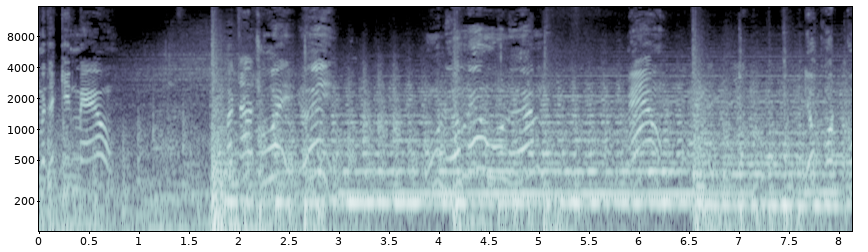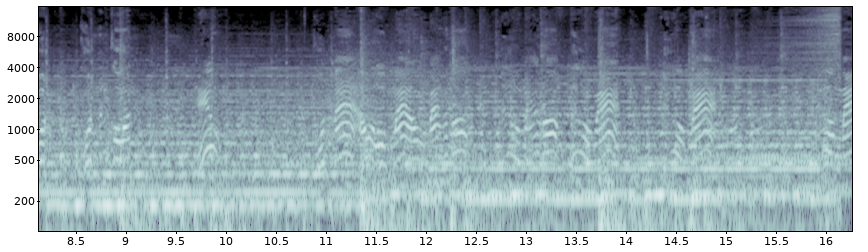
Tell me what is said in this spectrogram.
มันจะกินแมว พระเจ้าช่วย เฮ้ยงูเหลือมแล้วงูเหลือมแมว เดี๋ยวกดกดกดมันก่อนเร็วกดมา เอาออกมา ออกมาข้างนอกดึงออกมาข้างนอกดึงออกมา ดึงออกมา ดึงออกมา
